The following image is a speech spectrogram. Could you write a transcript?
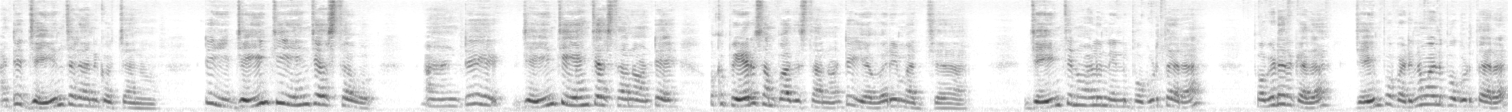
అంటే జయించడానికి వచ్చాను. అంటే జయించి ఏం చేస్తావు? అంటే జయించి ఏం చేస్తాను? అంటే ఒక పేరు సంపాదిస్తాను. అంటే ఎవరి మధ్య? జయించిన వాళ్ళు నిన్ను పొగుడుతారా? పొగడరు కదా. జయింపబడిన వాళ్ళు పొగుడుతారా?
